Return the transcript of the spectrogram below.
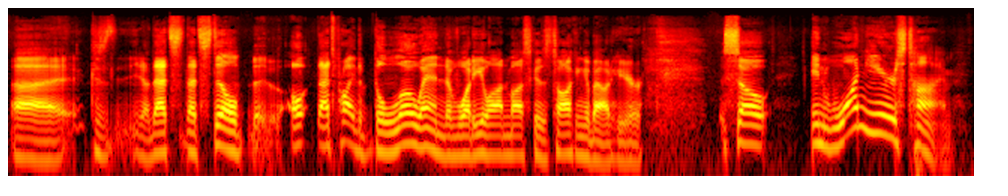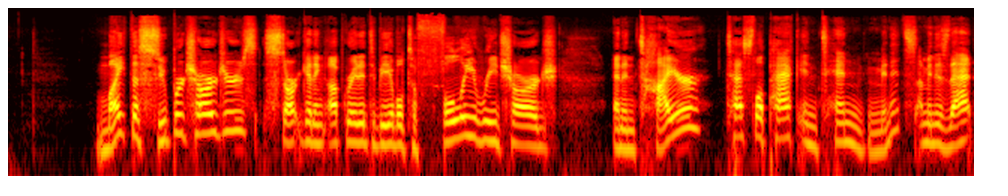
because uh, you know that's that's still oh, that's probably the, the low end of what Elon Musk is talking about here. So in one year's time, might the superchargers start getting upgraded to be able to fully recharge an entire Tesla pack in 10 minutes? I mean, is that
